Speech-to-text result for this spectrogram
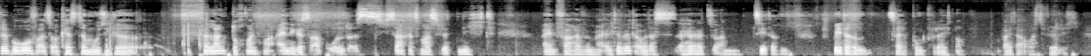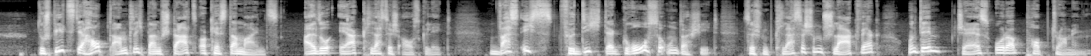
der Beruf als Orchestermusiker verlangt doch manchmal einiges ab und es, ich sage jetzt mal, es wird nicht einfacher, wenn man älter wird, aber das äh, zu einem späteren, späteren Zeitpunkt vielleicht noch weiter ausführlich. Du spielst ja hauptamtlich beim Staatsorchester Mainz, also eher klassisch ausgelegt. Was ist für dich der große Unterschied zwischen klassischem Schlagwerk und dem Jazz- oder Pop-Drumming?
